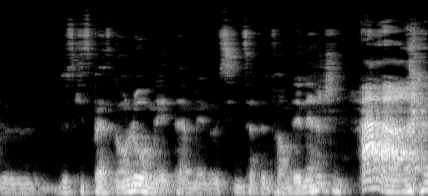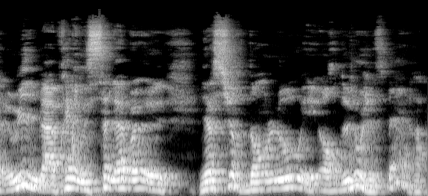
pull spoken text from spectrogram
de, de ce qui se passe dans l'eau, mais t'amènes aussi une certaine forme d'énergie. Ah oui, bah après aussi, ça là, euh, bien sûr dans l'eau et hors de l'eau, j'espère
